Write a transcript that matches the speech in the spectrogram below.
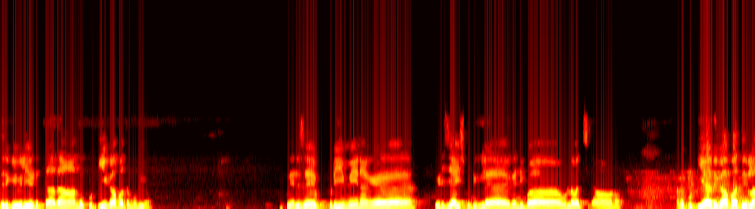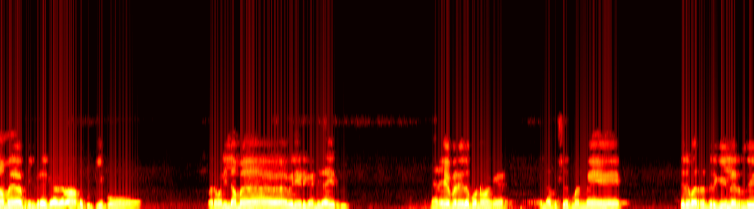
திருக்கி வெளியே எடுத்தால் தான் அந்த குட்டியை காப்பாற்ற முடியும். பெருசாக எப்படியுமே நாங்கள் பிடிச்சி ஐஸ் குட்டிக்குள்ளே கண்டிப்பாக உள்ளே வச்சு தான் ஆகணும். அந்த குட்டியாவது காப்பாற்றிடலாமே அப்படிங்கிறதுக்காக தான் அந்த குட்டியை இப்போ வேறு வழி இல்லாமல் வெளியெடுக்க வேண்டியதாகிருக்கு நிறைய பேர் இதை பண்ணுவாங்க. எல்லா ஃபிஷர்மேனுமே சரி வர்ற திருக்கையிலேருந்து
